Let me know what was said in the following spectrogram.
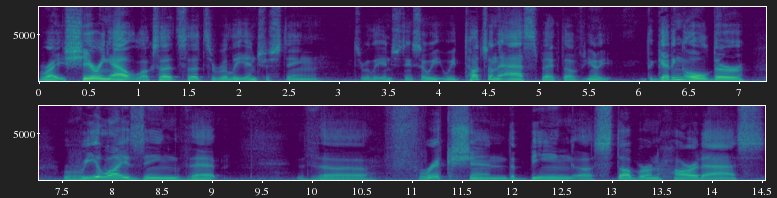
right sharing outlook so that's that's a really interesting it's really interesting so we, we touch on the aspect of you know the getting older realizing that the friction the being a stubborn hard ass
